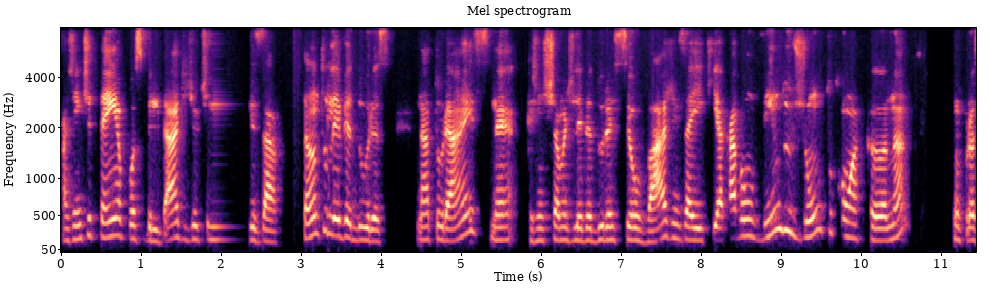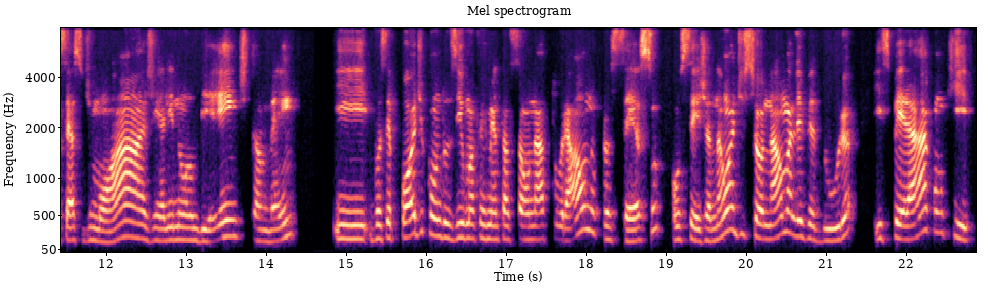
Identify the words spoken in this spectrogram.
a gente tem a possibilidade de utilizar tanto leveduras naturais, né, que a gente chama de leveduras selvagens aí, que acabam vindo junto com a cana, no processo de moagem, ali no ambiente também, e você pode conduzir uma fermentação natural no processo, ou seja, não adicionar uma levedura esperar com que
